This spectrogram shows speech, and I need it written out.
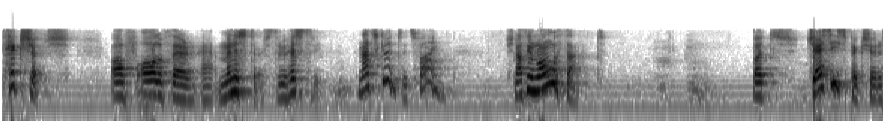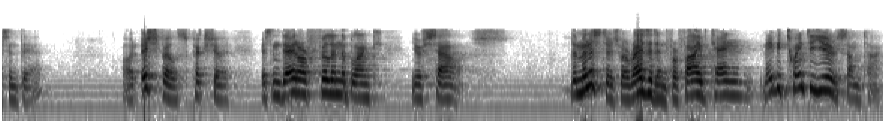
pictures of all of their uh, ministers through history. And that's good, it's fine. There's nothing wrong with that. But Jessie's picture isn't there, or Ishbel's picture isn't there, or fill in the blank yourselves. The ministers were resident for five, ten, maybe 20 years sometimes.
